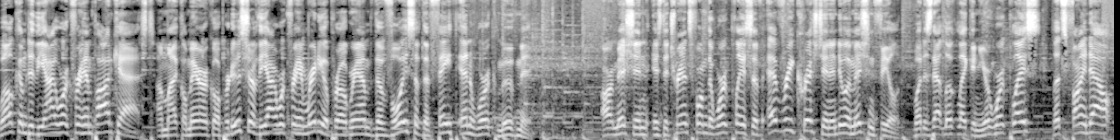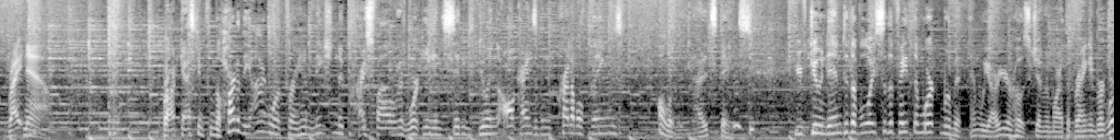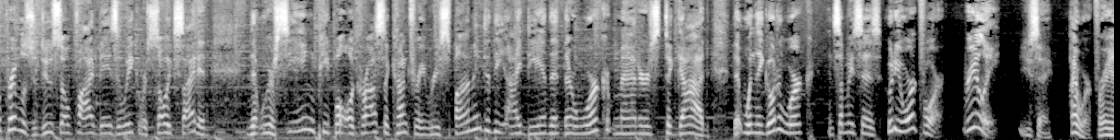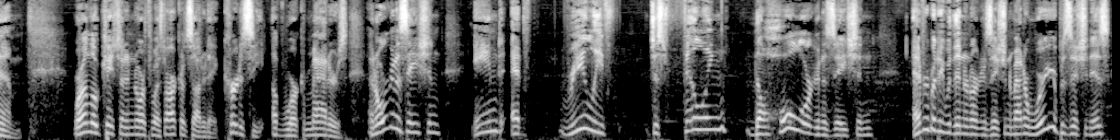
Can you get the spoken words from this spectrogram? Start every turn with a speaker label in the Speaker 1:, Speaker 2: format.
Speaker 1: Welcome to the I Work for Him podcast. I'm Michael Miracle, producer of the I Work for Him radio program, the voice of the faith and work movement. Our mission is to transform the workplace of every Christian into a mission field. What does that look like in your workplace? Let's find out right now.
Speaker 2: Broadcasting from the heart of the I Work for Him nation to Christ followers working in cities doing all kinds of incredible things all over the United States. You've tuned in to the voice of the faith and work movement, and we are your hosts, Jim and Martha Brangenberg. We're privileged to do so five days a week. We're so excited that we're seeing people across the country responding to the idea that their work matters to God. That when they go to work and somebody says, Who do you work for? Really? You say, I work for Him. We're on location in Northwest Arkansas today, courtesy of Work Matters, an organization aimed at really just filling the whole organization everybody within an organization, no matter where your position is,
